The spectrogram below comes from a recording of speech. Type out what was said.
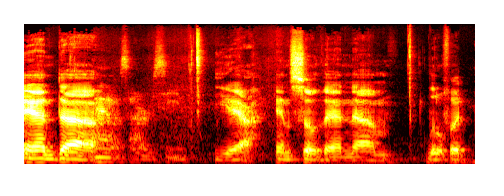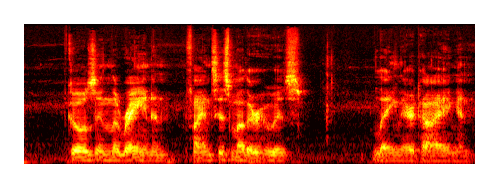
and uh, that was a hard scene yeah, and so then um, Littlefoot goes in the rain and finds his mother, who is laying there dying. And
